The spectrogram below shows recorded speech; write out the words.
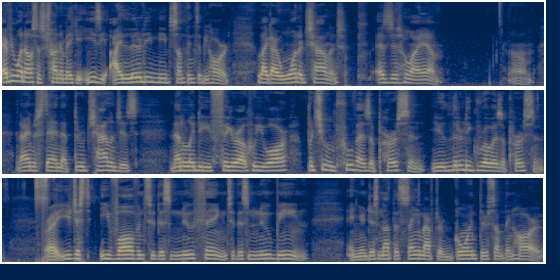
Everyone else is trying to make it easy. I literally need something to be hard. Like I want a challenge. That's just who I am. Um, and I understand that through challenges, not only do you figure out who you are, but you improve as a person. You literally grow as a person right? You just evolve into this new thing, to this new being, and you're just not the same after going through something hard.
